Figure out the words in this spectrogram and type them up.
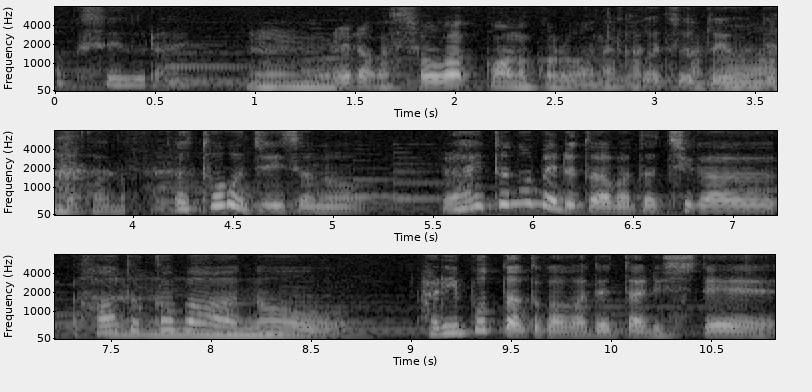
学生ぐらい？うん、うん、俺らが小学校の頃はなとかったかな。かちょっと読んでたかな。当時そのライトノベルとはまた違うハードカバーの「ハリー・ポッター」とかが出たりして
